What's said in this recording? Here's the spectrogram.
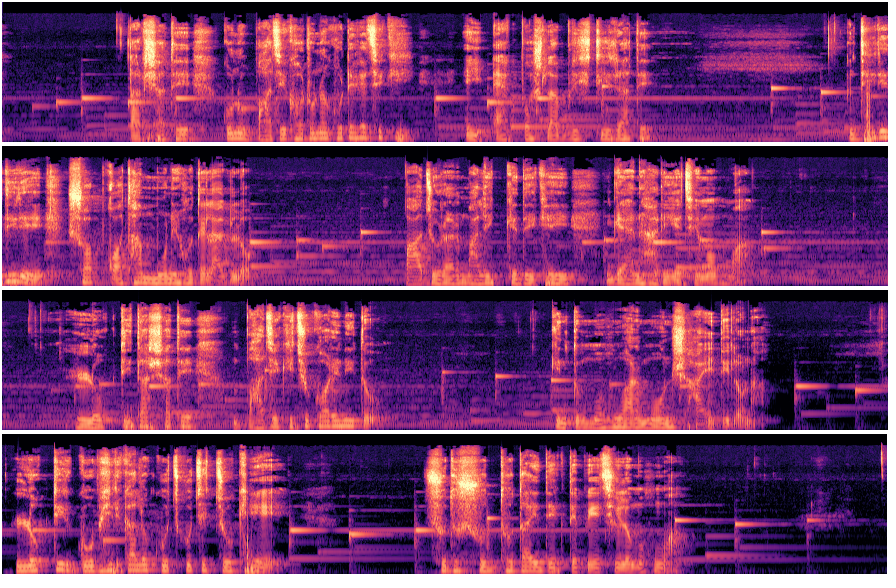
তার সাথে কোনো বাজে ঘটনা ঘটে গেছে কি এই এক পশলা বৃষ্টির রাতে? ধীরে ধীরে সব কথা মনে হতে লাগল। পাজোরার মালিককে দেখেই জ্ঞান হারিয়েছে মহুয়া। লোকটি তার সাথে বাজে কিছু করেনি তো। কিন্তু মহুয়ার মন সায় দিল না। লোকটির গভীর কালো কুচকুচে চোখে শুধু শুদ্ধতাই দেখতে পেয়েছিল মহুয়া।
